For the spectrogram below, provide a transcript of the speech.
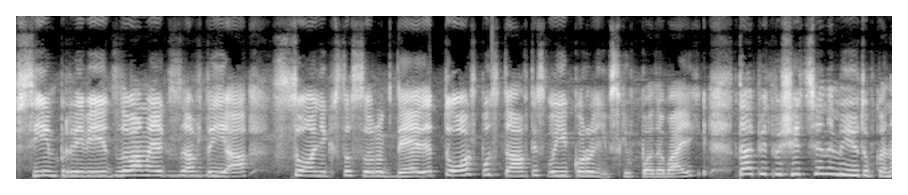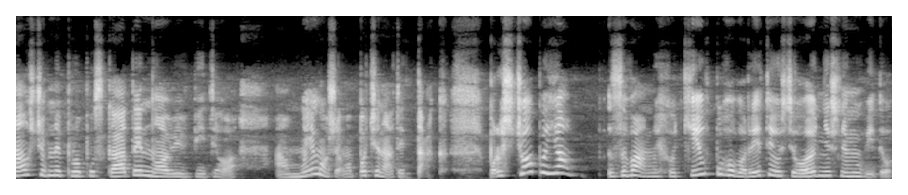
Всім привіт! З вами, як завжди, я, Сонік 149. Тож поставте свої королівські вподобайки та підпишіться на мій ютуб канал, щоб не пропускати нові відео. А ми можемо починати так. Про що би я з вами хотів поговорити у сьогоднішньому відео?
